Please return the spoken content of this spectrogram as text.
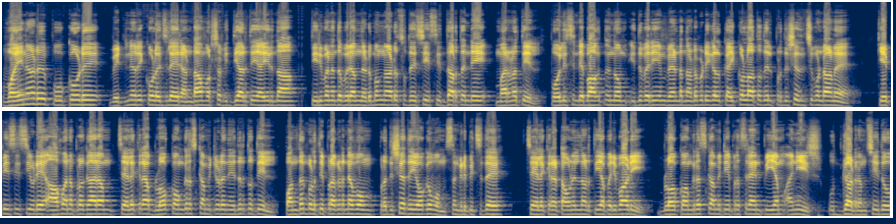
വയനാട് പൂക്കോട് വെറ്റിനറി കോളേജിലെ രണ്ടാം വർഷ വിദ്യാർത്ഥിയായിരുന്ന തിരുവനന്തപുരം നെടുമങ്ങാട് സ്വദേശി സിദ്ധാർത്ഥന്റെ മരണത്തിൽ പോലീസിന്റെ ഭാഗത്തു നിന്നും ഇതുവരെയും വേണ്ട നടപടികൾ കൈക്കൊള്ളാത്തതിൽ പ്രതിഷേധിച്ചുകൊണ്ടാണ് കെ പി സി സിയുടെ ആഹ്വാനപ്രകാരം ചേലക്കര ബ്ലോക്ക് കോൺഗ്രസ് കമ്മിറ്റിയുടെ നേതൃത്വത്തിൽ പന്തം കൊളുത്തി പ്രകടനവും പ്രതിഷേധ യോഗവും സംഘടിപ്പിച്ചത്. ചേലക്കര ടൗണിൽ നടത്തിയ പരിപാടി block Congress committee president P M Aneesh ഉദ്ഘാടനം ചെയ്തു.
